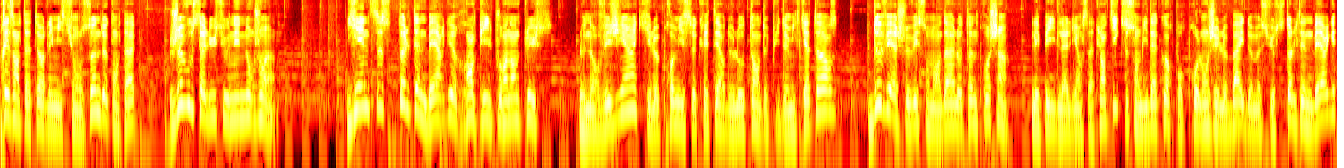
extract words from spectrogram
présentateur de l'émission Zone de Contact, je vous salue si vous venez de nous rejoindre. Jens Stoltenberg rempile pour un an de plus. Le Norvégien, qui est le premier secrétaire de l'OTAN depuis 2014, devait achever son mandat à l'automne prochain. Les pays de l'Alliance Atlantique se sont mis d'accord pour prolonger le bail de M. Stoltenberg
